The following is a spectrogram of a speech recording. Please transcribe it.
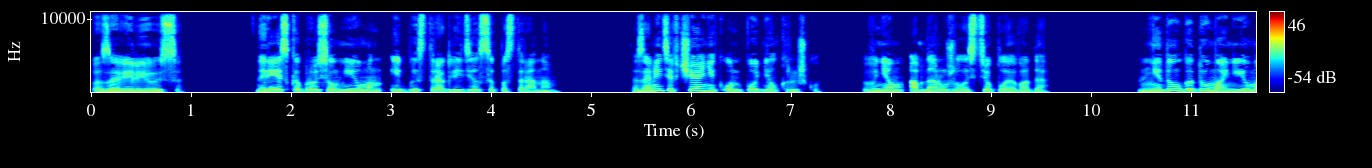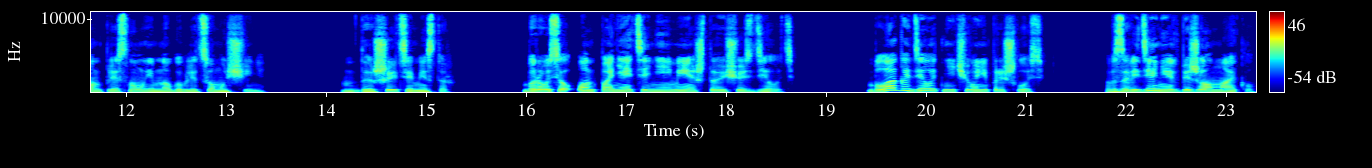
«Позови Льюиса». Резко бросил Ньюман и быстро огляделся по сторонам. Заметив чайник, он поднял крышку. В нем обнаружилась теплая вода. Недолго думая, Ньюман плеснул немного в лицо мужчине. «Дышите, мистер». Бросил он, понятия не имея, что еще сделать. Благо, делать ничего не пришлось. В заведение вбежал Майкл.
